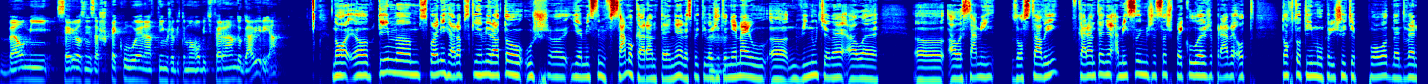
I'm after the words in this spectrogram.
veľmi seriózne sa špekuluje nad tým, že by to mohol byť Fernando Gaviria. No, e, tým e, Spojených Arabských Emirátov už je, myslím, v samokaranténe, respektíve, mm. že to mhm. nemajú vynútené, ale, ale sami zostali v karanténe a myslím, že sa špekuluje, že práve od tohto týmu prišli tie pôvodné dve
